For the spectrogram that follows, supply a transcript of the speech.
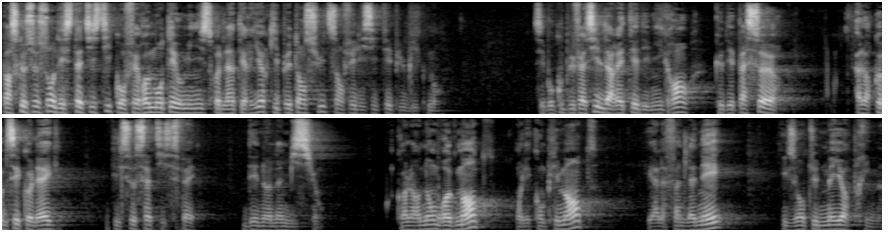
Parce que ce sont des statistiques qu'on fait remonter au ministre de l'Intérieur qui peut ensuite s'en féliciter publiquement. C'est beaucoup plus facile d'arrêter des migrants que des passeurs. Alors comme ses collègues, il se satisfait des non-ambitions. Quand leur nombre augmente, on les complimente, et à la fin de l'année, ils ont une meilleure prime.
